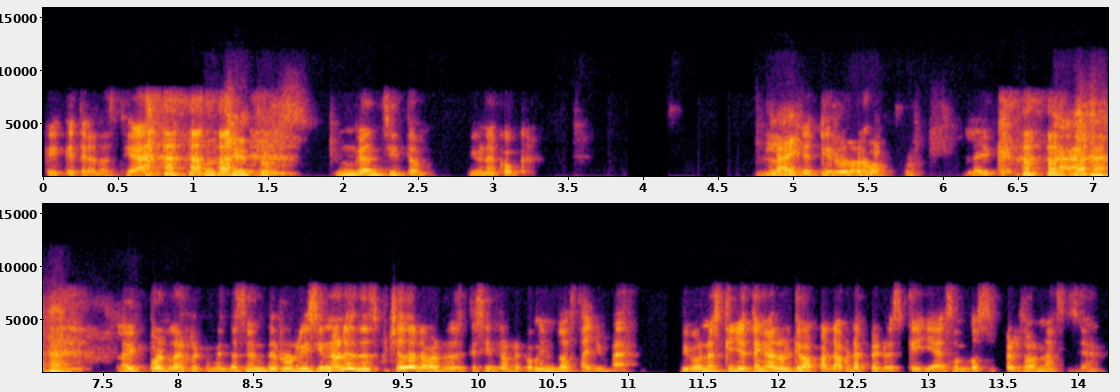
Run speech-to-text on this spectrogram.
¿qué, qué te ganaste? un gancito y una coca. Like, por favor, like. like por la recomendación de Rulo. Y si no les han escuchado, la verdad es que sí lo recomiendo hasta ayudar. Digo, no es que yo tenga la última palabra, pero es que ya son dos personas, o sea,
